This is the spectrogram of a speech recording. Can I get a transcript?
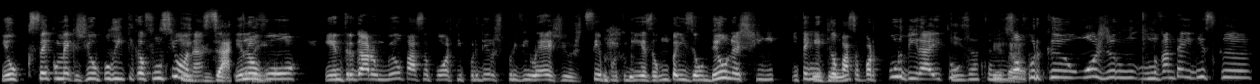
eu sei como é que geopolítica funciona. Exactly. Eu não vou entregar o meu passaporte e perder os privilégios de ser portuguesa, um país onde eu nasci e tenho aquele Uhum. passaporte por direito, Exatamente. só porque hoje levantei e disse que,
